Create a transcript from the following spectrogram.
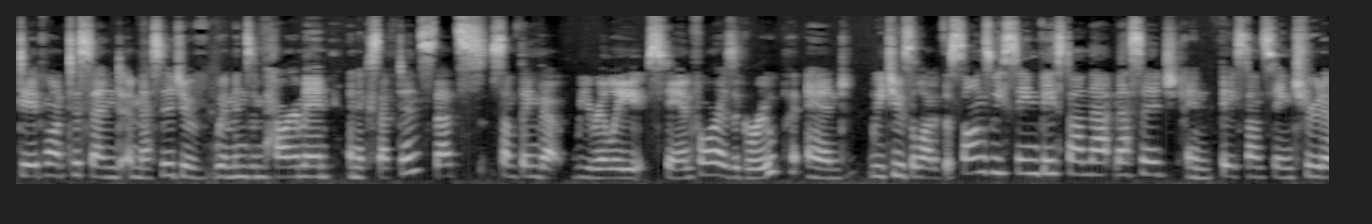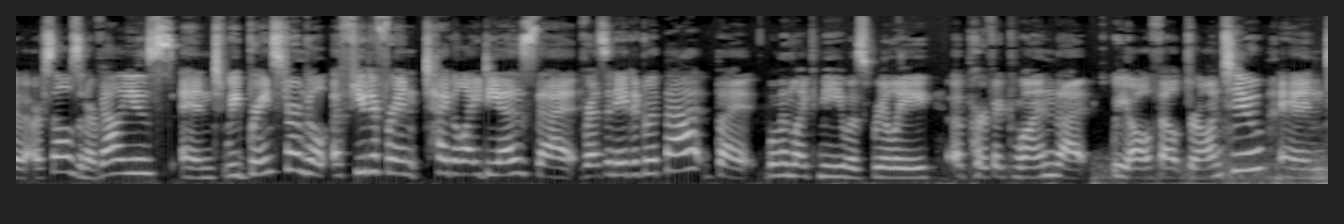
did want to send a message of women's empowerment and acceptance. That's something that we really stand for as a group, and we choose a lot of the songs we sing based on that message and based on staying true to ourselves and our values. And we brainstormed a, few different title ideas that resonated with that, but Woman Like Me was really a perfect one that we all felt drawn to and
